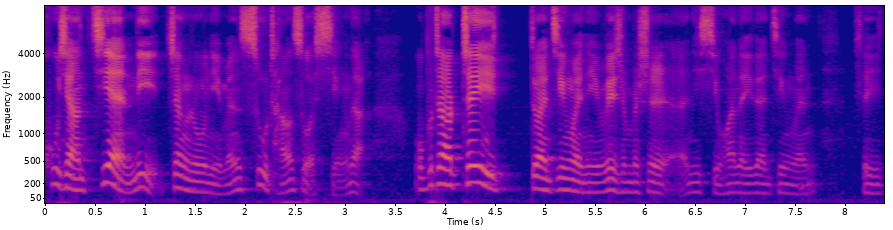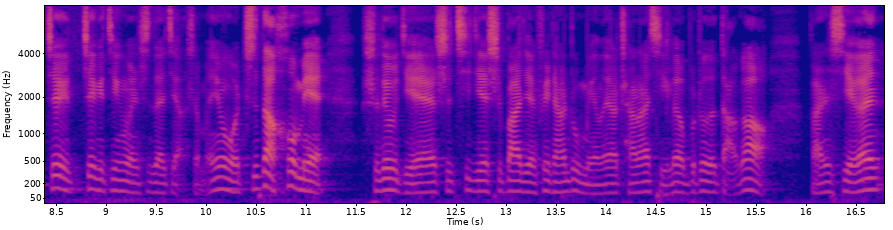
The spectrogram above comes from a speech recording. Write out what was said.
互相建立，正如你们素常所行的。我不知道这一段经文你为什么是你喜欢的一段经文？所以这这个经文是在讲什么？因为我知道后面十六节、十七节、十八节非常著名的，要常常喜乐，不住的祷告，凡是谢恩，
